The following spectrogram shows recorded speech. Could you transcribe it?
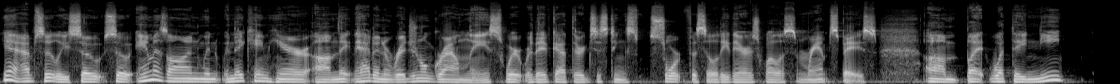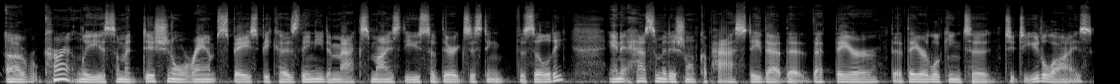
Yeah, absolutely. So, so Amazon, when, when they came here, um, they, they had an original ground lease where, where they've got their existing sort facility there as well as some ramp space. Um, but what they need uh, currently is some additional ramp space because they need to maximize the use of their existing facility, and it has some additional capacity that that, that they are that they are looking to, to to utilize.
